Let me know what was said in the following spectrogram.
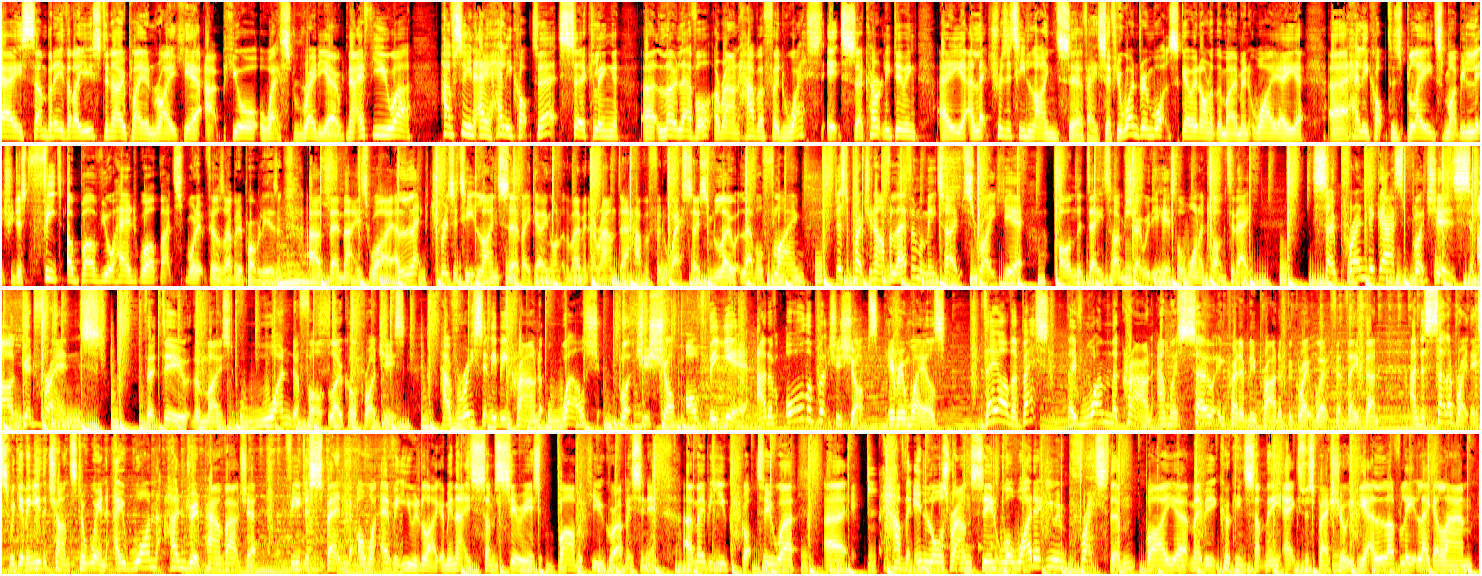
Gotye, somebody that I used to know, playing right here at Pure West Radio. Now, if you uh, have seen a helicopter circling uh, low level around Haverford West, it's uh, currently doing a electricity line survey. So, if you're wondering what's going on at the moment, why a uh, uh, helicopter's blades might be literally just feet above your head, well, that's what it feels like, but it probably isn't. Uh, then that is why electricity line survey going on at the moment around uh, Haverford West. So, some low level flying. Just approaching half 11 with me, Tobes, right here on the daytime show with you here till one o'clock today. So, Prendergast Butchers are good friends that do the most wonderful local produce have recently been crowned Welsh Butcher Shop of the Year. Out of all the butcher shops here in Wales, they are the best. They've won the crown, and we're so incredibly proud of the great work that they've done And to celebrate this, we're giving you the chance to win a £100 voucher for you to spend on whatever you would like. I mean, that is some serious barbecue grub, isn't it? Uh, maybe you've got to uh, uh, have the in laws round soon. Well, why don't you impress them by uh, maybe cooking something extra special? You can get a lovely leg of lamb,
